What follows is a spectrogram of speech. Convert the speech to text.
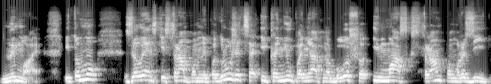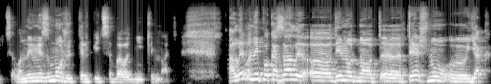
немає. І тому Зеленський з Трампом не подружиться, і коню, понятно було, що і Маск з Трампом розійдуться. Вони не зможуть терпіти себе в одній кімнаті. Але вони показали один одного теж, ну, як,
